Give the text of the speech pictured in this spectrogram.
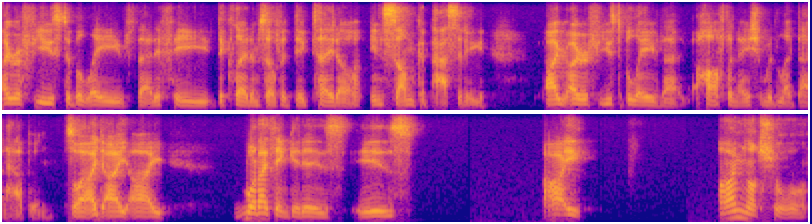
I refuse to believe that if he declared himself a dictator in some capacity, I, I refuse to believe that half the nation would let that happen. So I, I, I, what I think it is is, I, I'm not sure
